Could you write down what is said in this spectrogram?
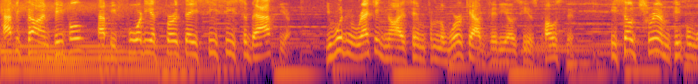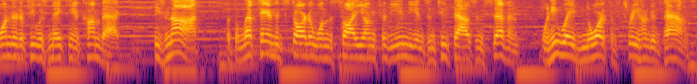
Happy time, people. Happy 40th birthday, CC Sabathia. You wouldn't recognize him from the workout videos he has posted. He's so trim, people wondered if he was making a comeback. He's not, but the left handed starter won the Cy Young for the Indians in 2007 when he weighed north of 300 pounds.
